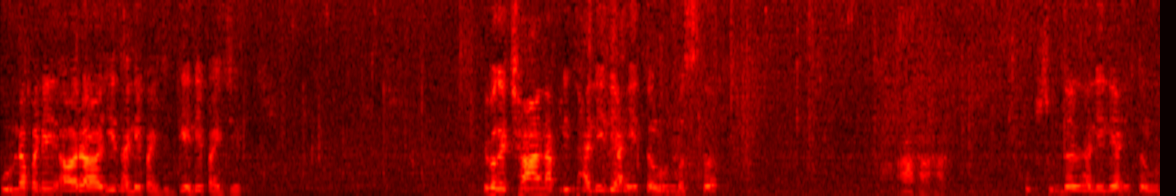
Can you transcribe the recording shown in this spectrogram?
पूर्णपणे र- हे झाले पाहिजेत गेले पाहिजेत. हे बघा छान आपली झालेली आहे तळून मस्त. हा हा हा. खूप सुंदर झालेली आहे तळून.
